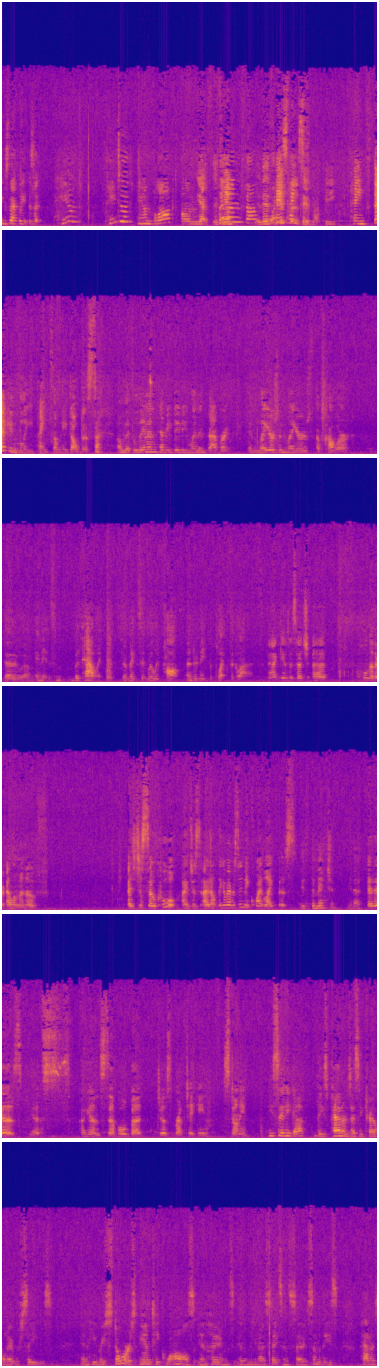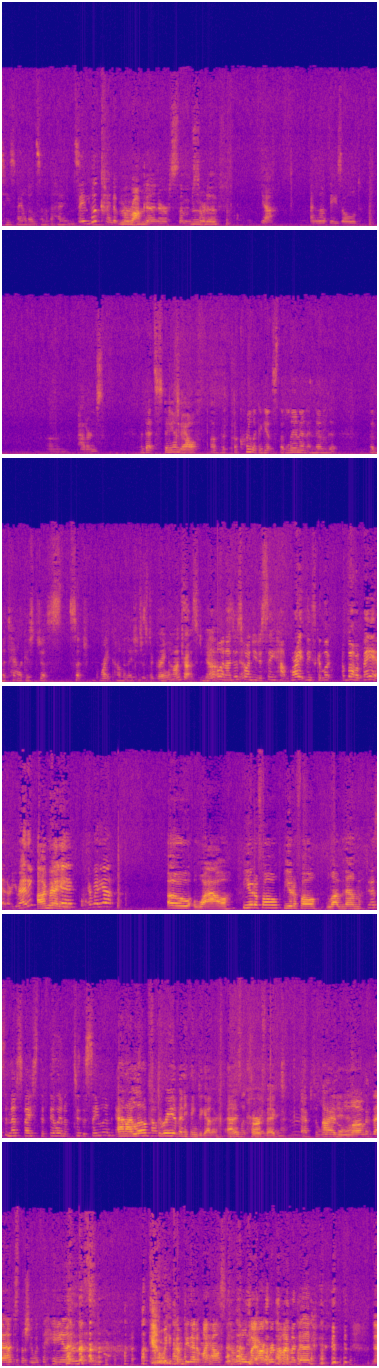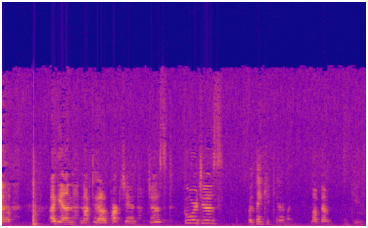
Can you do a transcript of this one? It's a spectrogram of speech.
exactly, is it hand painted, hand blocked on Yes, it's linen hand, fab- it is hand this? painted. He painstakingly paints them, he told us, on this linen, heavy duty linen fabric in layers and layers of color. So, um, and it's metallic, so it makes it really pop underneath the plexiglass. That gives it such a whole nother element of. It's just so cool. I just I don't think I've ever seen anything quite like this. It's dimension, you know? It is. Yeah. It's again simple but just breathtaking, stunning. He said he got these patterns as he traveled overseas. And he restores antique walls in homes in the United States. And so some of these patterns he's found on some of the homes. They look kind of Moroccan or some sort of yeah. I love these old um, patterns. But that standoff of the acrylic against the linen and then the, the metallic is just such great combinations Just a great elements. contrast. Yeah. Oh, and I just Yeah. wanted you to see how great these could look above a bed. Are you ready? I'm ready. Okay, Everybody up. Oh, wow. Beautiful, beautiful. Love them. Just enough space to fill in to the ceiling. And I love three of anything together. That is Those look perfect. Eh? Absolutely. I love that, especially with the hands. Will you come do that at my house? Come hold my artwork behind my bed. no. Again, knocked it out of the park, Jen. Just gorgeous. But thank you, Carolyn. Love them. Thank you.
